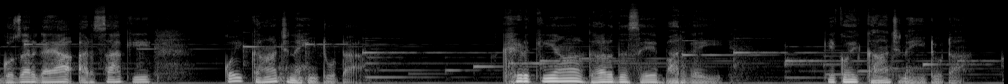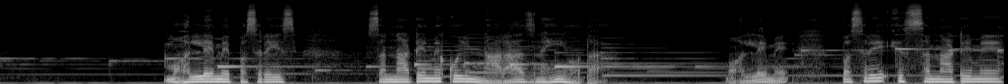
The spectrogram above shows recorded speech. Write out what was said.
गुजर गया अरसा की कोई कांच नहीं टूटा। खिड़कियाँ गर्द से भर गई कि कोई कांच नहीं टूटा। मोहल्ले में पसरे इस सन्नाटे में कोई नाराज़ नहीं होता। मोहल्ले में पसरे इस सन्नाटे में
